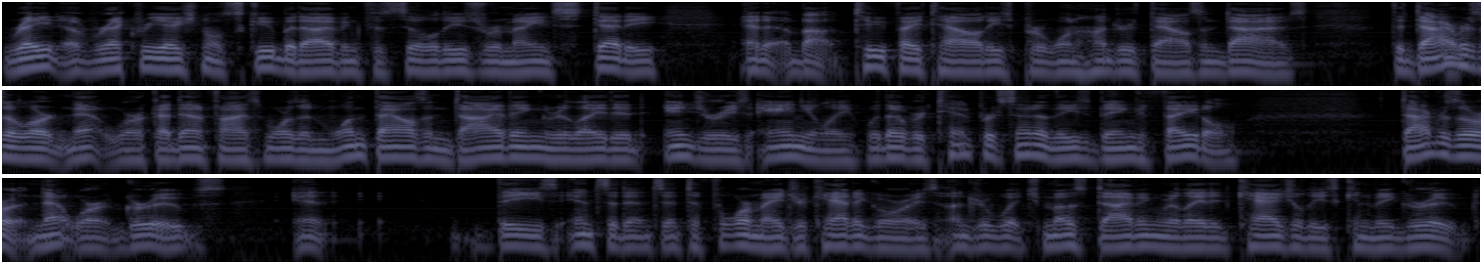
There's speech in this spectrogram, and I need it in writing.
rate of recreational scuba diving facilities remains steady at about two fatalities per 100,000 dives. The Divers Alert Network identifies more than 1,000 diving related injuries annually, with over 10% of these being fatal. Divers Alert Network groups these incidents into four major categories under which most diving related casualties can be grouped.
